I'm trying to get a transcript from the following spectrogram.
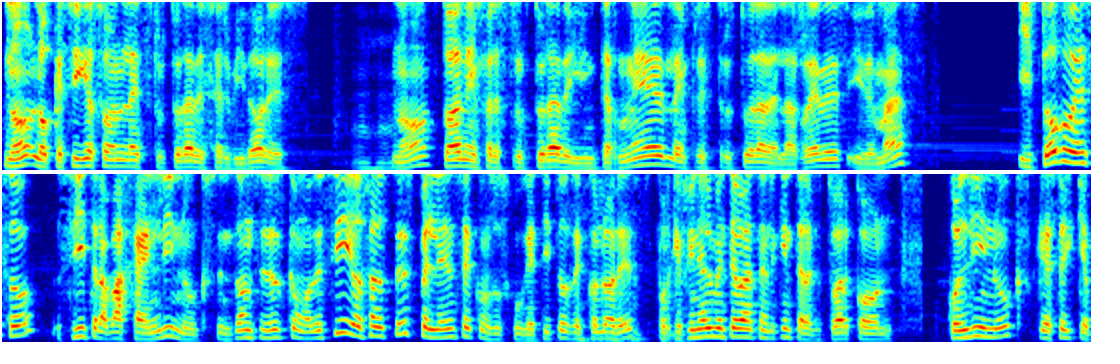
¿no? Lo que sigue son la estructura de servidores, ¿no? Toda la infraestructura del Internet, la infraestructura de las redes y demás. Y todo eso sí trabaja en Linux. Entonces es como de sí, o sea, ustedes peleense con sus juguetitos de colores, porque finalmente van a tener que interactuar con, con Linux, que es el que,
